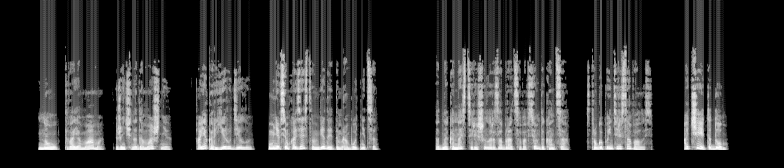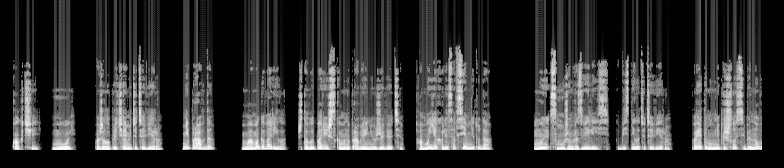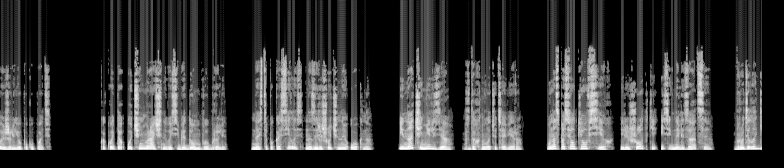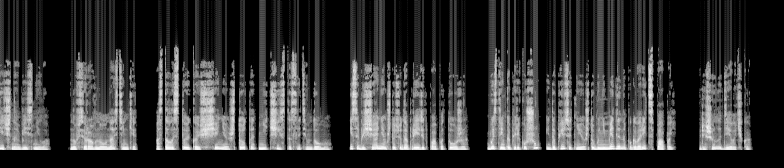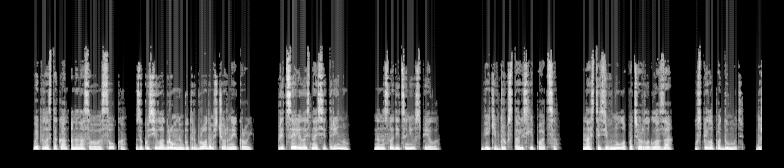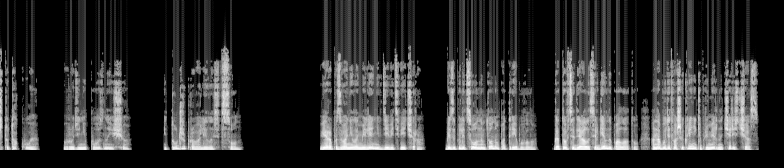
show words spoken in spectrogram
«Ну, твоя мама, женщина домашняя. А я карьеру делаю. У меня всем хозяйством ведает домработница. Однако Настя решила разобраться во всем до конца. Строго поинтересовалась. «А чей это дом?» «Как чей? Мой?» — пожала плечами тетя Вера. «Неправда. Мама говорила, что вы по рижскому направлению живете, а мы ехали совсем не туда». «Мы с мужем развелись», — объяснила тетя Вера. «Поэтому мне пришлось себе новое жилье покупать». «Какой-то очень мрачный вы себе дом выбрали». Настя покосилась на зарешоченные окна. «Иначе нельзя», — вздохнула тетя Вера. «У нас поселки у всех, и решетки, и сигнализация». Вроде логично объяснила, но все равно у Настеньки осталось стойкое ощущение, что-то нечисто с этим домом. И с обещанием, что сюда приедет папа тоже. Быстренько перекушу и допьюсь от нее, чтобы немедленно поговорить с папой, решила девочка. Выпила стакан ананасового сока, закусила огромным бутербродом с черной икрой, прицелилась на осетрину, но насладиться не успела. Веки вдруг стали слепаться. Настя зевнула, потерла глаза, успела подумать, да что такое? Вроде не поздно еще. И тут же провалилась в сон. Вера позвонила Милене в девять вечера. Безапелляционным тоном потребовала. «Готовьте для Аллы Сергеевны палату. Она будет в вашей клинике примерно через час».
